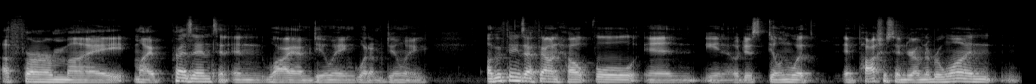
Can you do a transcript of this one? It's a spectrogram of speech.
affirm my my presence and, and why I'm doing what I'm doing. Other things I found helpful in, you know, just dealing with imposter syndrome. Number one,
